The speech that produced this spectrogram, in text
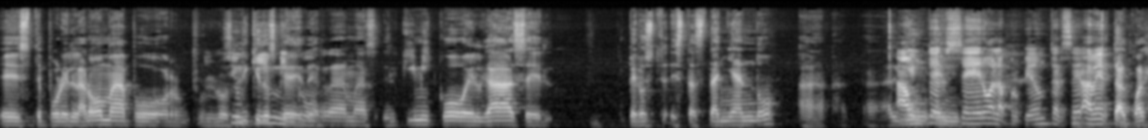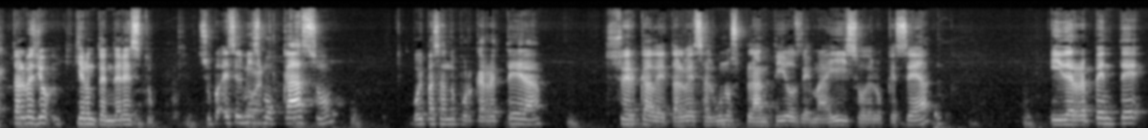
este, por el aroma, por, los Sí, líquidos químico. que derramas, el químico, el gas, el- pero est- estás dañando a, a- a un en- tercero, a la propiedad de un tercero. A ver, tal cual. tal vez yo quiero entender esto. Es el Bueno. mismo caso, voy pasando por carretera, cerca de tal vez algunos plantíos de maíz o de lo que sea, y de repente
